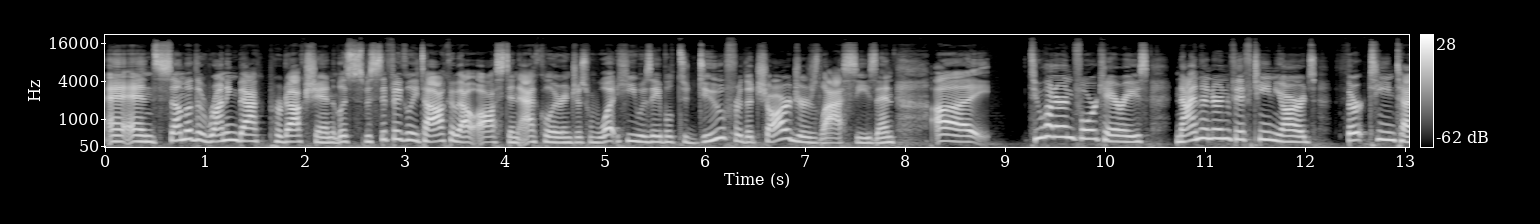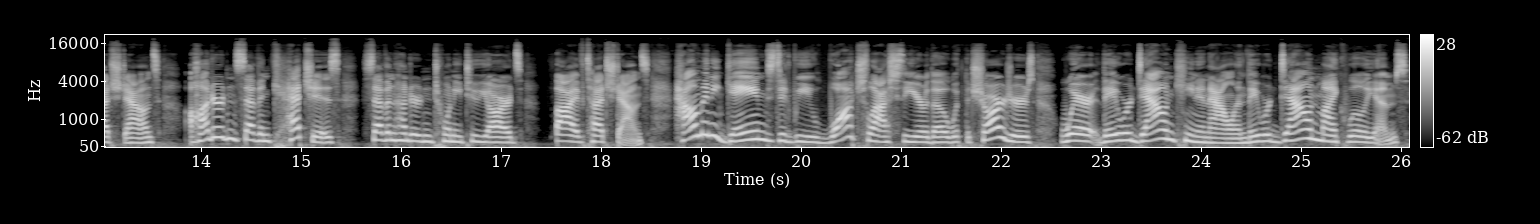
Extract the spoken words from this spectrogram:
And, some of the running back production, let's specifically talk about Austin Ekeler and just what he was able to do for the Chargers last season. Uh, 204 carries, 915 yards, 13 touchdowns, 107 catches, 722 yards, five touchdowns. How many games did we watch last year, though, with the Chargers where they were down Keenan Allen, they were down Mike Williams?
